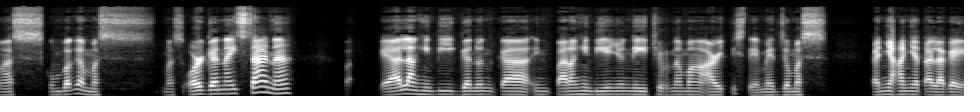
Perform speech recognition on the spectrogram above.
mas kumbaga mas mas organized sana, kaya lang hindi ganun ka in- parang hindi yun yung nature ng mga artist eh. Medyo mas kanya-kanya talaga eh.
